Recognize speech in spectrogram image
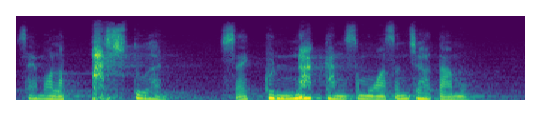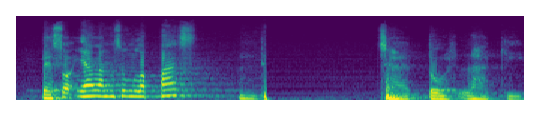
Saya mau lepas Tuhan. Saya gunakan semua senjatamu. Besoknya langsung lepas. Jatuh lagi.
